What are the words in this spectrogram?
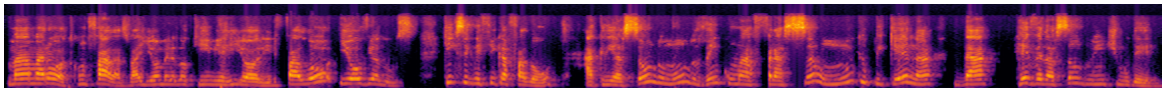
mamarot, com falas. Vai yomer elokim yehiori. Ele falou e houve a luz. O que, que significa falou? A criação do mundo vem com uma fração muito pequena da revelação do íntimo dele.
